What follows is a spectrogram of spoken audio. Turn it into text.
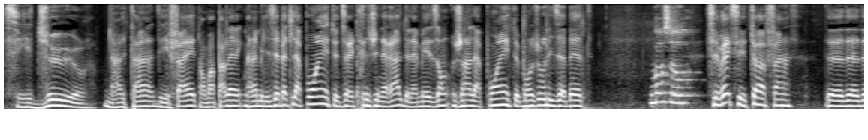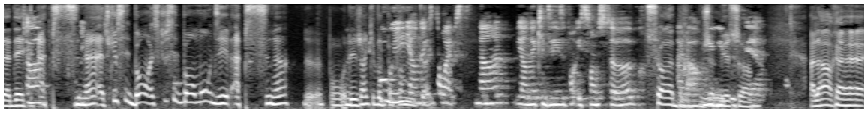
C'est dur dans le temps des fêtes. On va en parler avec Mme Elisabeth Lapointe, directrice générale de la maison Jean Lapointe. Bonjour, Elisabeth. Bonjour. C'est vrai que c'est tough, hein? d'être ah, abstinent. Est-ce que c'est le bon, est-ce que c'est le bon mot dire abstinent pour les gens qui veulent pas Oui, il y en a qui sont abstinents, il y en a qui disent bon, ils sont sobres. Sobres. J'aime mieux ça. Alors, euh,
